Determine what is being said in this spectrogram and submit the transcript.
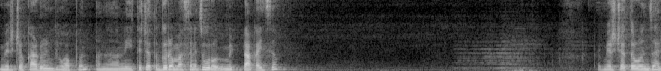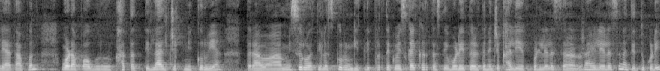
मिरच्या काढून घेऊ आपण. आणि त्याच्यात गरम असताना चुरून मीठ टाकायचं. मिरच्या तळून झाल्या. आता आपण वडापावबरोबर खातात ती लाल चटणी करूया. तर आम्ही मी सुरुवातीलाच करून घेतली. प्रत्येक वेळेस काय करत असते वडे तळताना जे खाली पडलेलं असतं राहिलेलं असतं ना ते तुकडे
